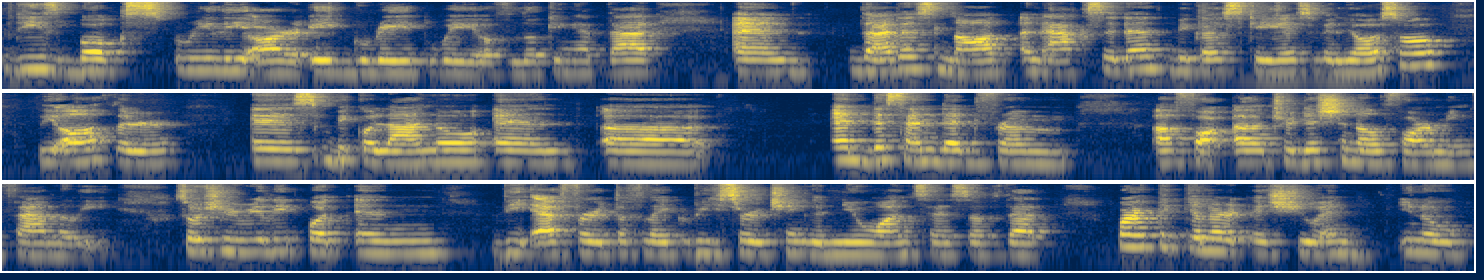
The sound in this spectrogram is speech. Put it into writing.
these books really are a great way of looking at that. And that is not an accident because K.S. Villoso, the author, is Bicolano and uh, and descended from a, a traditional farming family. So she really put in the effort of like researching the nuances of that particular issue and you know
